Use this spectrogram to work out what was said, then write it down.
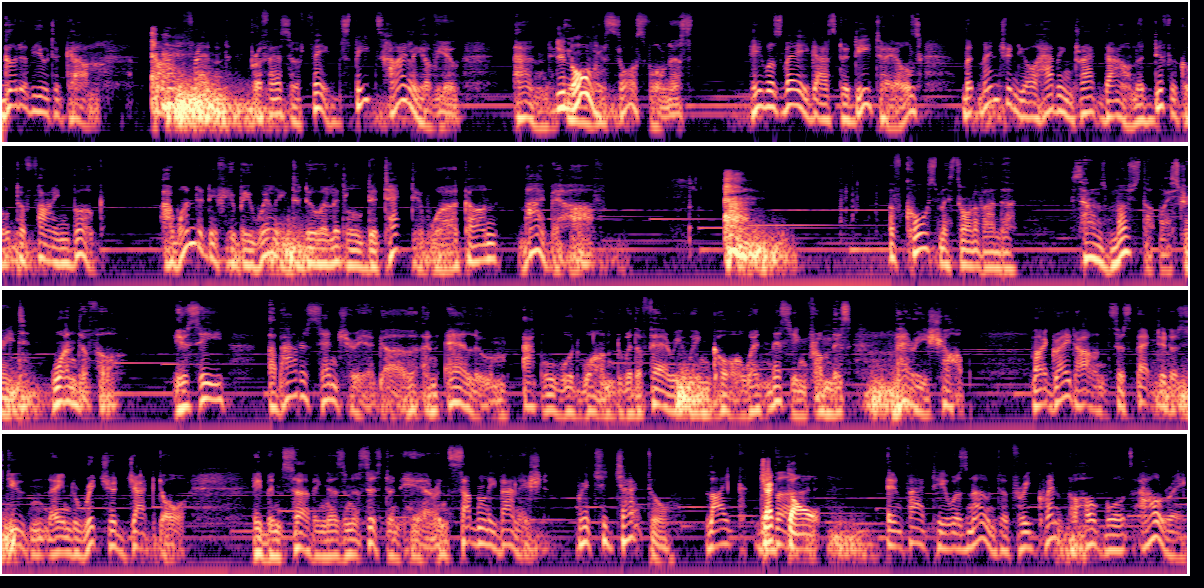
Good of you to come. My friend, Professor Fig, speaks highly of you and De your novo? resourcefulness. He was vague as to details, but mentioned your having tracked down a difficult to find book. I wondered if you'd be willing to do a little detective work on my behalf. Of course, Mr. Ollivander. Sounds most up my street. Wonderful. You see, about a century ago, an heirloom applewood wand with a fairy wing core went missing from this very shop. My great aunt suspected a student named Richard Jackdaw. He'd been serving as an assistant here and suddenly vanished, Richard Jackdaw. like Jackdaw. In fact, he was known to frequent the Hogwarts Owlery.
